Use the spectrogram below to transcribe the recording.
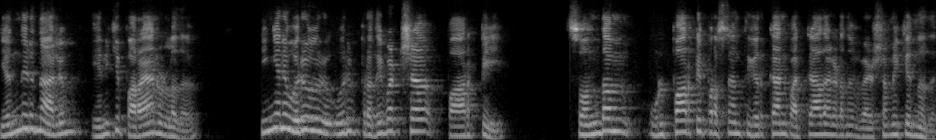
എന്നിരുന്നാലും എനിക്ക് പറയാനുള്ളത് ഇങ്ങനെ ഒരു ഒരു പ്രതിപക്ഷ പാർട്ടി സ്വന്തം ഉൾപാർട്ടി പ്രശ്നം തീർക്കാൻ പറ്റാതെ കിടന്ന് വിഷമിക്കുന്നത്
